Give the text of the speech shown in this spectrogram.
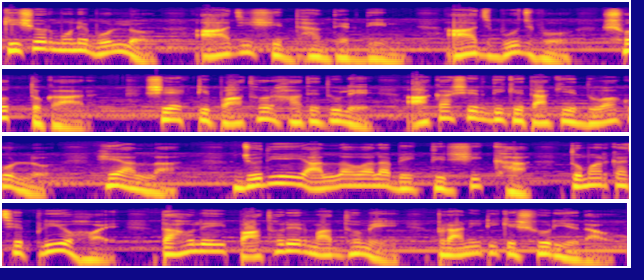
কিশোর মনে বলল, আজই সিদ্ধান্তের দিন। আজ বুঝব সত্যকার। সে একটি পাথর হাতে তুলে আকাশের দিকে তাকিয়ে দোয়া করল, হে আল্লাহ, যদি এই আল্লাহওয়ালা ব্যক্তির শিক্ষা তোমার কাছে প্রিয় হয়, তাহলে এই পাথরের মাধ্যমেই প্রাণীটিকে সরিয়ে দাও।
